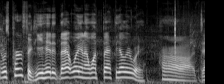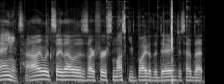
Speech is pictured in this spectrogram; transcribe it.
it was perfect. He hit it that way and I went back the other way. Ah, dang it. I would say that was our first musky bite of the day. Just had that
